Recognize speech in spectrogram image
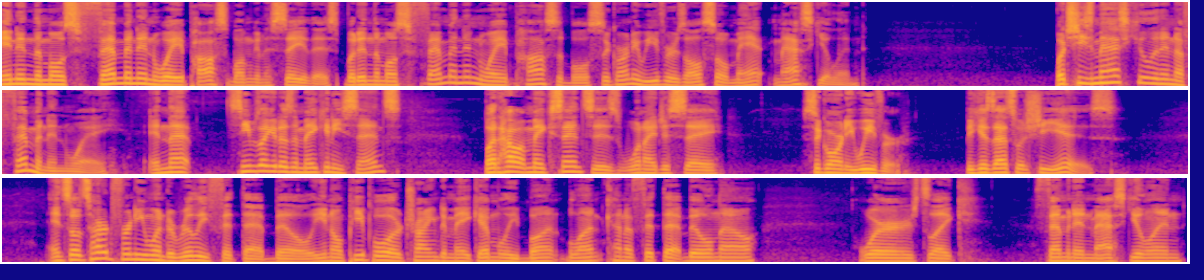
and in the most feminine way possible. I'm going to say this, but in the most feminine way possible, Sigourney Weaver is also ma- masculine, but she's masculine in a feminine way, and that seems like it doesn't make any sense. But how it makes sense is when I just say Sigourney Weaver, because that's what she is. And so it's hard for anyone to really fit that bill. You know, people are trying to make Emily Blunt, Blunt kind of fit that bill now, where it's like feminine, masculine,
